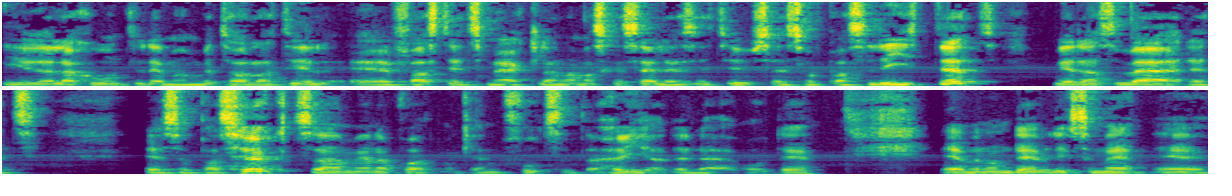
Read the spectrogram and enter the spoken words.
i relation till det man betalar till eh, fastighetsmäklaren när man ska sälja sitt hus är så pass litet medan värdet är så pass högt så han menar på att man kan fortsätta höja det där. Och det, även om det liksom är eh,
